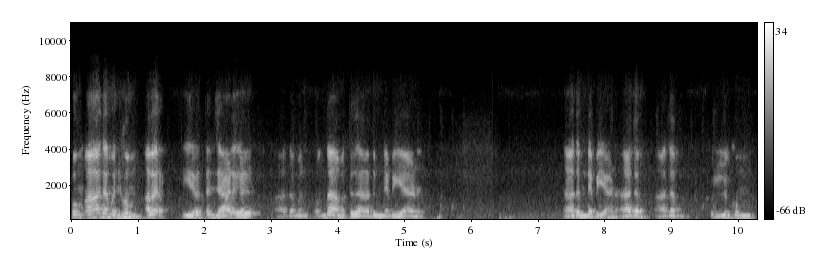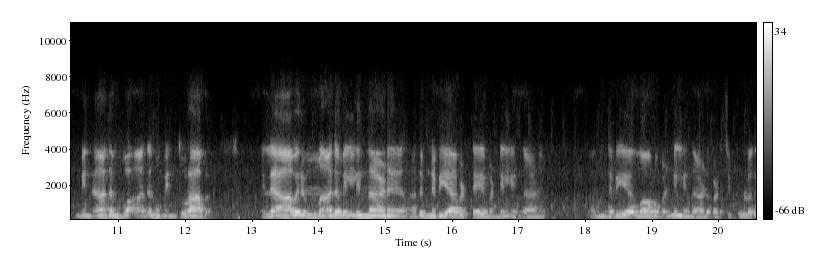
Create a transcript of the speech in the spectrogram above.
هم آدم هم അവർ ഇരുപത്തഞ്ച് ആളുകൾ ആദമൻ ഒന്നാമത്തത് ആദം നബിയാണ് ആദം നബിയാണ് ആദം ആദം കുല്ലുക്കും മിൻ ആദം വ ആദമു മിൻ തുറാബ് എല്ലാവരും ആദമിൽ നിന്നാണ് ആദം നബി ആവട്ടെ മണ്ണിൽ നിന്നാണ്. ആദം നബി അള്ളാഹു മണ്ണിൽ നിന്നാണ് പഠിച്ചിട്ടുള്ളത്.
